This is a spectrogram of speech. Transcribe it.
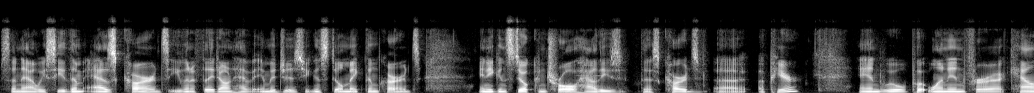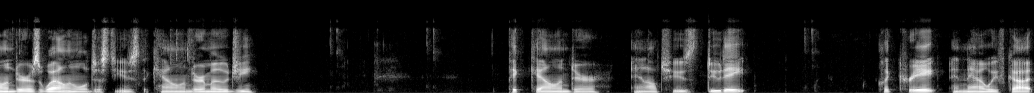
So now we see them as cards, even if they don't have images, you can still make them cards. And you can still control how these, these cards uh, appear. And we'll put one in for a calendar as well, and we'll just use the calendar emoji. Pick calendar, and I'll choose due date, click create, and now we've got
